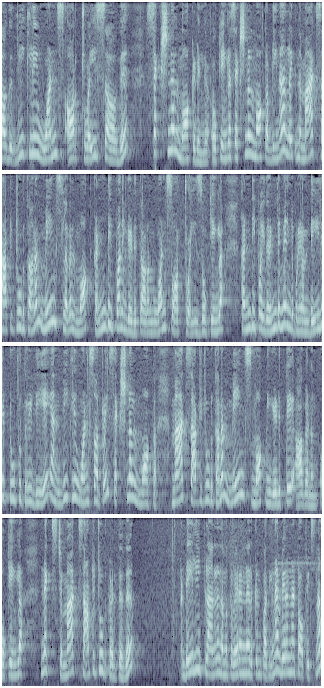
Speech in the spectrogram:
ஆகுது வீக்லி ஒன்ஸ் ஆர் ட்வைஸ் ஆகுது செக்ஷனல் மார்க் எடுங்க. ஓகேங்களா செக்ஷனல் மார்க் அப்படின்னா லைக் இந்த மேக்ஸ் ஆப்டிடியூடுக்கான மெயின்ஸ் லெவல் மார்க் கண்டிப்பாக நீங்கள் எடுத்தாகணும். ஒன்ஸ் ஆர் ட்வைஸ் ஓகேங்களா கண்டிப்பாக இது ரெண்டுமே நீங்கள் பண்ணிடணும். Daily two to three DI and weekly once or twice sectional mark maths ஆப்டிடியூடுக்கான மெயின்ஸ் மார்க் நீங்கள் எடுத்தே ஆகணும். ஓகேங்களா நெக்ஸ்ட் மேக்ஸ் ஆப்டிடியூடுக்கு அடுத்தது டெய்லி பிளானில் நமக்கு வேற என்ன இருக்குன்னு பார்த்தீங்கன்னா வேற என்ன டாபிக்ஸ்னா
